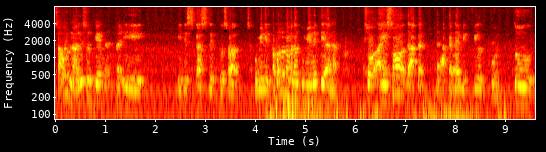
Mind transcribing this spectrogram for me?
sa una lisod kay na, na i i-discuss dito sa sa community. Kabalo naman ang community ana. So I saw the acad- the academic field po to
